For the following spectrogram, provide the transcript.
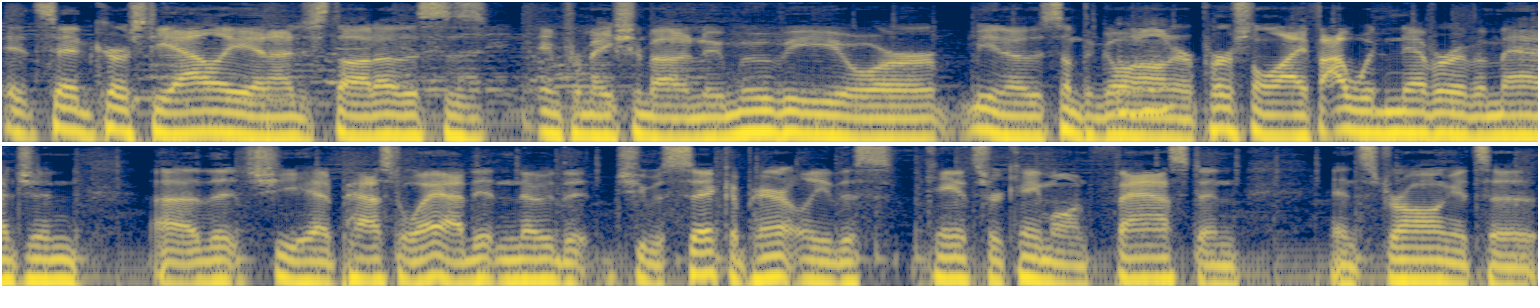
it said Kirstie Alley, and I just thought, oh, this is information about a new movie, or you know, there's something going on in her personal life. I would never have imagined uh, that she had passed away. I didn't know that she was sick. Apparently, this cancer came on fast and and strong. It's a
